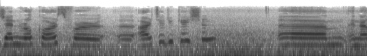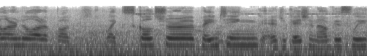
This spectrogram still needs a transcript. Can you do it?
general course for uh, art education, um, and I learned a lot about like sculpture, painting, education, obviously,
